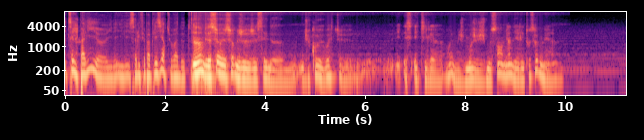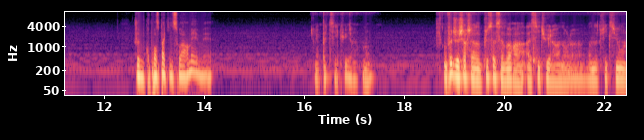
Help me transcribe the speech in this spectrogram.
tu sais, il pâlit, euh, il, il- ça lui fait pas plaisir, tu vois, de te- Non, non, bien sûr, bien sûr, mais je- j'essaie de. Du coup, euh, ouais, tu... est- est-il. Ouais, mais je- moi, je, je me sens bien d'y aller tout seul, mais. Je ne pense pas qu'il soit armé, mais Il n'y a pas de sécu. Bon. En fait, je cherche à- plus à savoir à, à situer là, dans, le- dans notre fiction.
